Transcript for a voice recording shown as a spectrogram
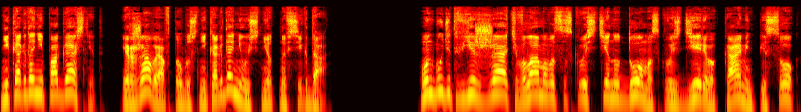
никогда не погаснет, и ржавый автобус никогда не уснет навсегда. Он будет въезжать, вламываться сквозь стену дома, сквозь дерево, камень, песок.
